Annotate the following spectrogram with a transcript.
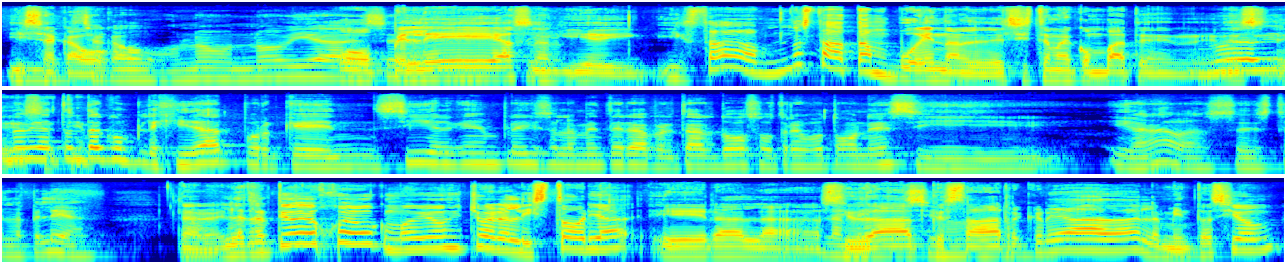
y, Y se acabó. No, no había. o ese- peleas claro. y, y- estaba, no estaba tan buena el, el sistema de combate en, en No ese- había, no había ese tanta tiempo. complejidad porque en sí el gameplay solamente era apretar dos o tres botones y, y ganabas este, la pelea. Claro, el atractivo del juego, como habíamos dicho, era la historia, era la, ciudad que estaba recreada, la ambientación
